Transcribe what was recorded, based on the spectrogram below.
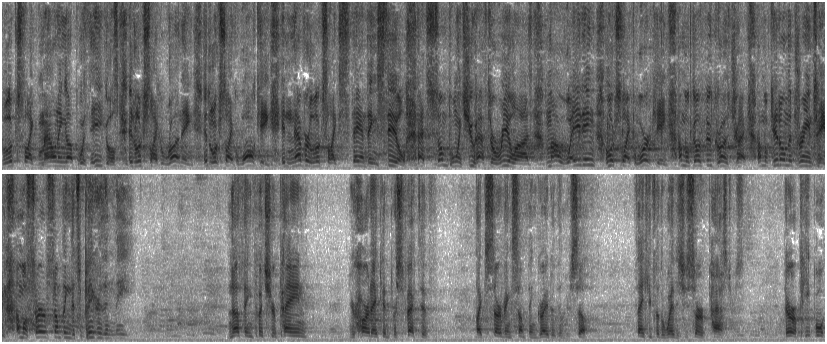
looks like mounting up with eagles. It looks like running. It looks like walking. It never looks like standing still. At some point, you have to realize my waiting looks like working. I'm going to go through growth track. I'm going to get on the dream team. I'm going to serve something that's bigger than me. Nothing puts your pain, your heartache in perspective like serving something greater than yourself. Thank you for the way that you serve pastors. There are people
